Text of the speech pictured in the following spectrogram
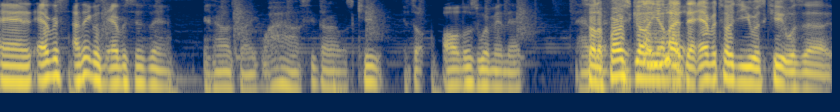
and ever, s- I think it was ever since then. And I was like, wow, she thought I was cute. And so all those women that. So the first girl in your life that ever told you you was cute was a,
